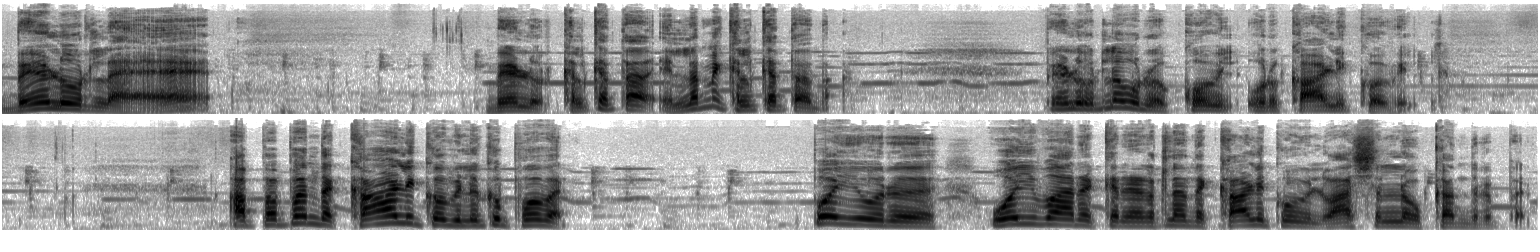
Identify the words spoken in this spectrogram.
வேலூரில் வேலூர் கல்கத்தா எல்லாமே கல்கத்தா தான். வேலூரில் ஒரு கோவில் ஒரு காளி கோவில். அப்பப்போ அந்த காளி கோவிலுக்கு போவார். போய் ஒரு ஓய்வாக இருக்கிற இடத்துல அந்த காளி கோவில் வாசலில் உட்காந்துருப்பார்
